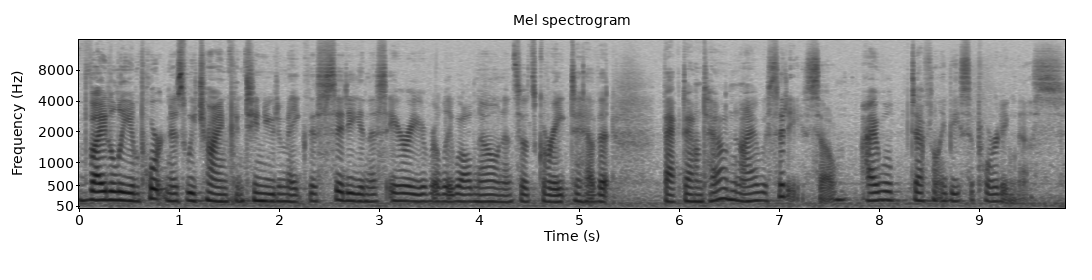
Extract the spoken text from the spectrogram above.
vitally important as we try and continue to make this city and this area really well known. And so it's great to have it back downtown in Iowa City. So I will definitely be supporting this.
